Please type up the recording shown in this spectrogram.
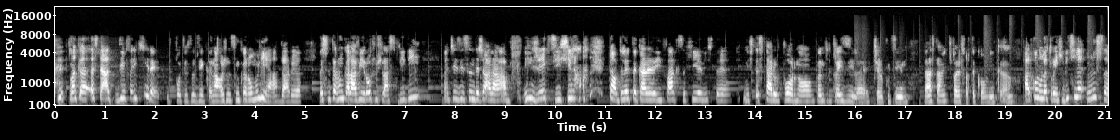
că ăstea, din fericire, pot să zic că n-au ajuns încă în România, dar uh, noi suntem încă la vin roșu și la stridii, francezii sunt deja la injecții și la tablete care îi fac să fie niște, niște staruri porno pentru trei zile, cel puțin. Dar asta mi se pare foarte comic. Alcoolul înlătură inhibițiile, însă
